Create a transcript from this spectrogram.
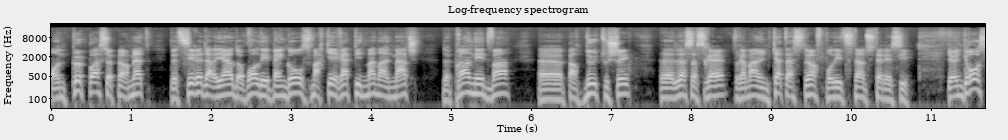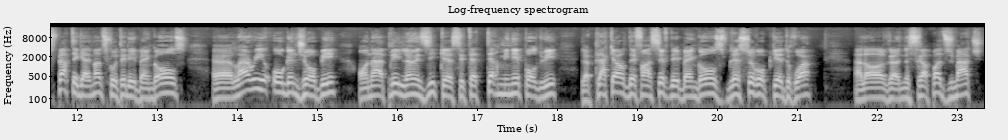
On ne peut pas se permettre de tirer de l'arrière, de voir les Bengals marquer rapidement dans le match, de prendre les devants euh, par deux touchés. là, ce serait vraiment une catastrophe pour les Titans du Tennessee. Il y a une grosse perte également du côté des Bengals. Larry Ogunjobi on a appris lundi que c'était terminé pour lui. Le plaqueur défensif des Bengals, blessure au pied droit. Alors, euh, ne sera pas du match.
